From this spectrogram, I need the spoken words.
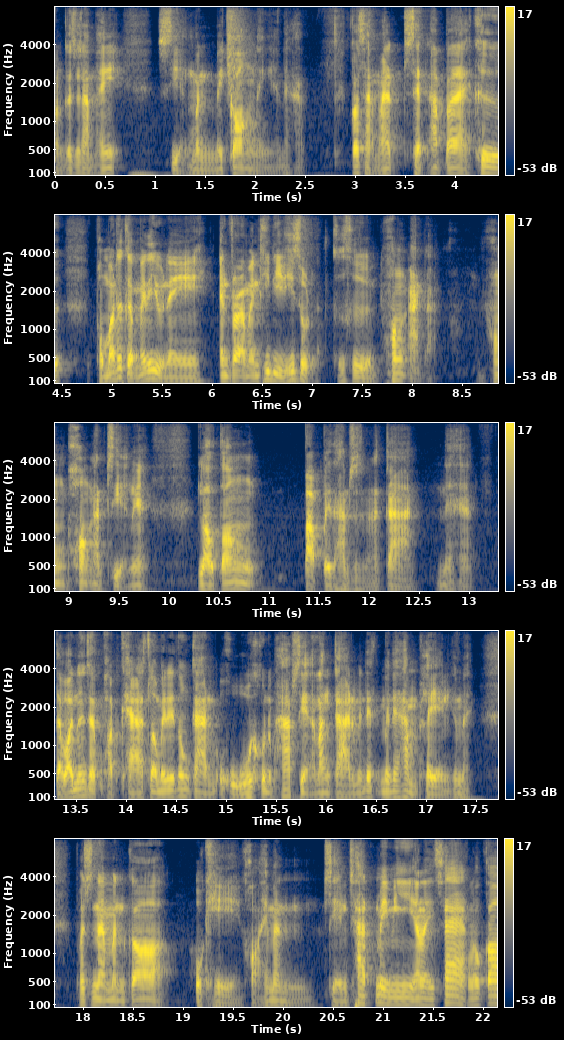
มันก็จะทำให้เสียงมันไม่กล้องอะไรเงี้ยนะครับก็สามารถเซตอัพได้คือ ผมว่าถ้าเกิดไม่ได้อยู่ใน environment ที่ดีที่สุดก็คือห้องอัดอะห้องห้องอัดเสียงเนี่ยเราต้องปรับไปตามสถานการณ์นะฮะแต่ว่าเนื่องจากพอดแคสต์เราไม่ได้ต้องการโอ้โหคุณภาพเสียงอลังการไม่ได้ไม่ได้ทำเพลงใช่ไหมเพราะฉะนั้นมันก็ โอเค ขอให้มันเสียงชัดไม่มีอะไรแทรก แล้วก็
